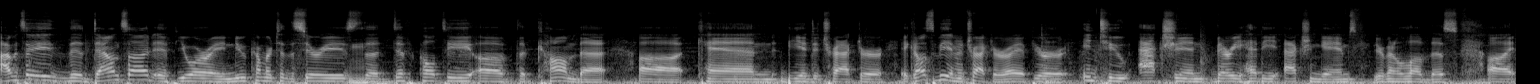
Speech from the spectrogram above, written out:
I would say the downside, if you are a newcomer to the series, Mm-hmm. the difficulty of the combat uh, can be a detractor. It can also be an attractor, right? If you're into action, very heavy action games, you're going to love this. Uh,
